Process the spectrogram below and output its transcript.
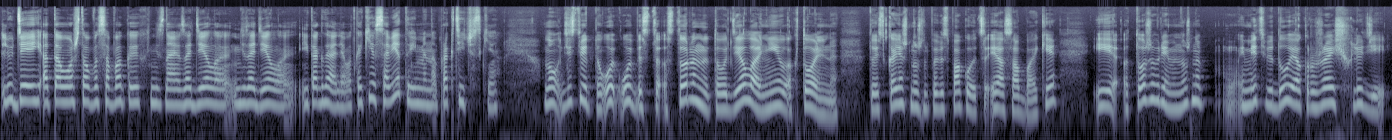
людей от того, чтобы собака их, не знаю, задела, не задела и так далее. Вот какие советы именно практические? Ну, действительно, обе стороны этого дела, они актуальны. То есть, конечно, нужно побеспокоиться и о собаке, и в то же время нужно иметь в виду и окружающих людей.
